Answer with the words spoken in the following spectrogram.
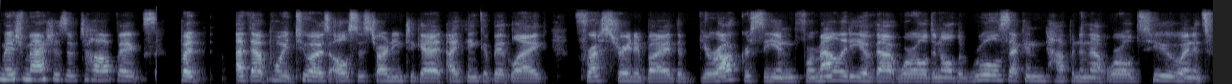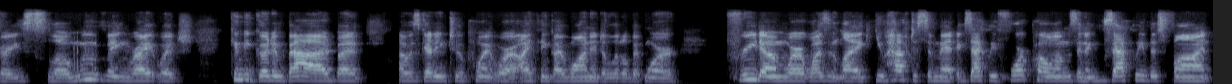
mishmashes of topics. But at that point too, I was also starting to get, I think, a bit like frustrated by the bureaucracy and formality of that world and all the rules that can happen in that world too. And it's very slow moving, right? Which can be good and bad. But I was getting to a point where I think I wanted a little bit more freedom where it wasn't like you have to submit exactly four poems in exactly this font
